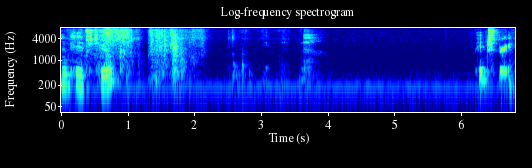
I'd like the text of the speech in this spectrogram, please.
And page two. page three.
